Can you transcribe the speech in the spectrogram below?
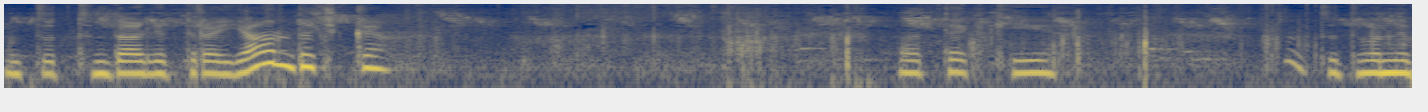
Тут далі трояндочки. Отакі. Тут вони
